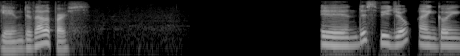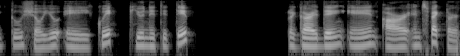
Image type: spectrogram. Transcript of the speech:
game developers. In this video, I'm going to show you a quick Unity tip regarding in our inspector.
